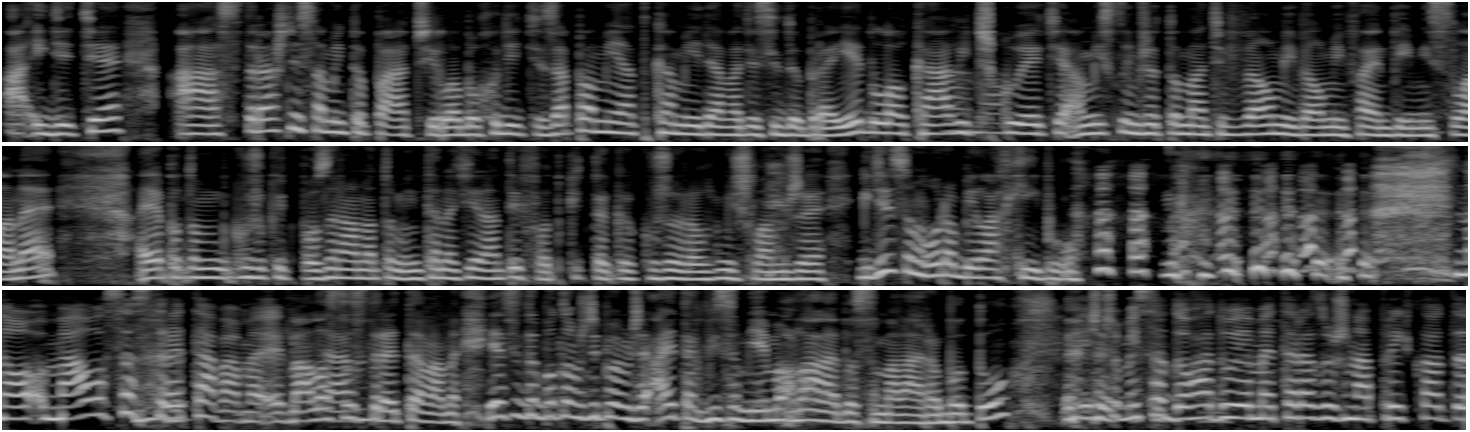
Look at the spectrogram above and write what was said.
a idete a strašne sa mi to páči, lebo chodíte za pamiatkami, dávate si dobré jedlo, kávičkujete a myslím, že to máte veľmi, veľmi fajn vymyslené. A ja potom, keď pozerám pozerám na tom internete na tie fotky, tak akože rozmýšľam, že kde som urobila chybu. No, málo sa stretávame, Evita. Málo sa stretávame. Ja si to potom vždy poviem, že aj tak by som nemohla, lebo som mala robotu. Ešte my sa dohadujeme teraz už napríklad e,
